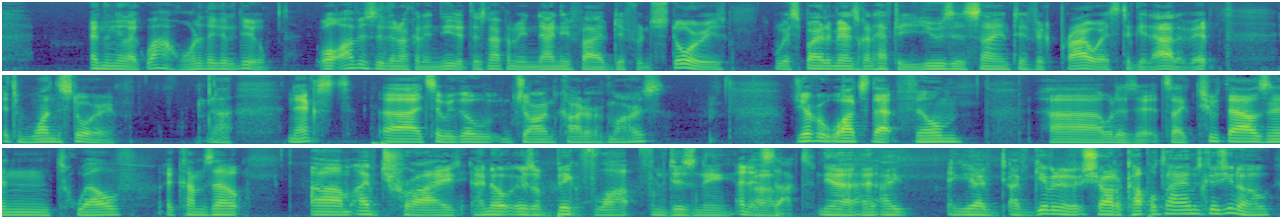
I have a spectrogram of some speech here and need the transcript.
and then you're like, wow, what are they going to do? Well, obviously they're not going to need it. There's not going to be 95 different stories where Spider-Man's going to have to use his scientific prowess to get out of it. It's one story. Uh, next, uh, I'd say we go John Carter of Mars. Did you ever watch that film? Uh, what is it? It's like 2012. It comes out. Um, I've tried. I know it was a big flop from Disney, And it Um, sucked. Yeah, and I and yeah, I've, I've given it a shot a couple times because you know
